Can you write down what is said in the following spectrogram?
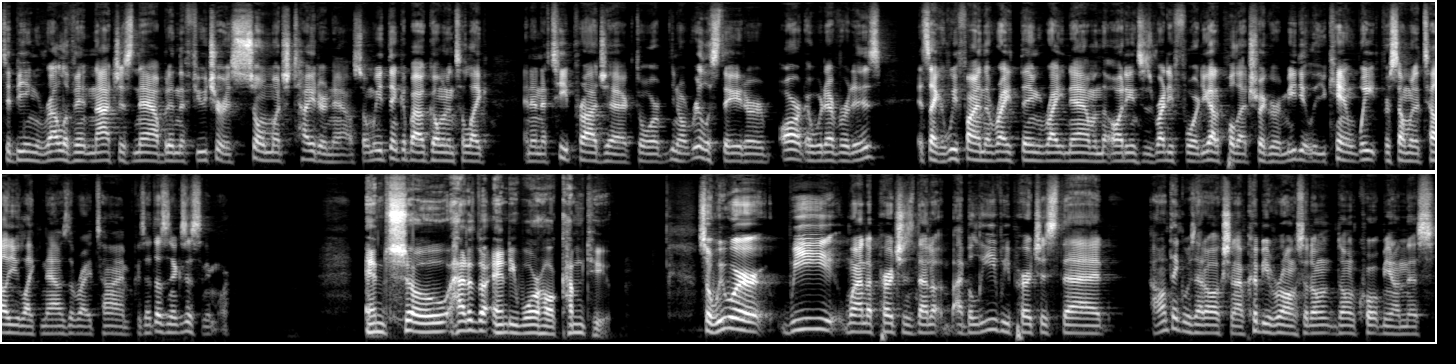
to being relevant, not just now, but in the future, is so much tighter now. So when we think about going into like an NFT project or you know real estate or art or whatever it is, it's like if we find the right thing right now and the audience is ready for it, you got to pull that trigger immediately. You can't wait for someone to tell you like now's the right time because that doesn't exist anymore. And so, how did the Andy Warhol come to you? So we were we wound up purchasing that. I believe we purchased that. I don't think it was at auction. I could be wrong, so don't don't quote me on this.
